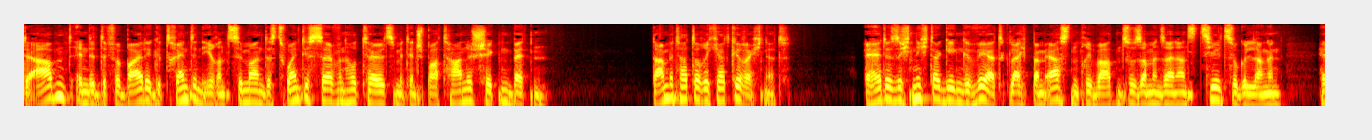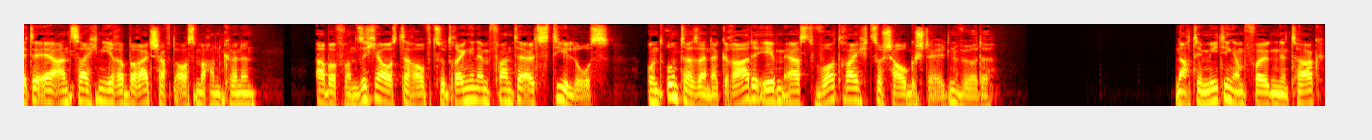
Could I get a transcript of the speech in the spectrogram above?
Der Abend endete für beide getrennt in ihren Zimmern des 27 Hotels mit den spartanisch schicken Betten. Damit hatte Richard gerechnet. Er hätte sich nicht dagegen gewehrt, gleich beim ersten privaten Zusammensein ans Ziel zu gelangen, hätte er Anzeichen ihrer Bereitschaft ausmachen können, aber von sich aus darauf zu drängen empfand er als stillos und unter seiner gerade eben erst wortreich zur Schau gestellten Würde. Nach dem Meeting am folgenden Tag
